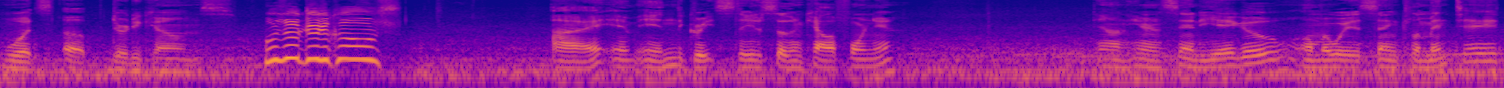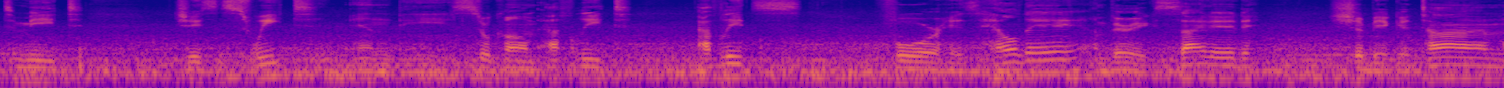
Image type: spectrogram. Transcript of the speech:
What's up, Dirty Cones? What's up, Dirty Cones? I am in the great state of Southern California, down here in San Diego, on my way to San Clemente to meet Jason Sweet and the SOCOM athlete athletes for his Hell Day. I'm very excited. Should be a good time.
